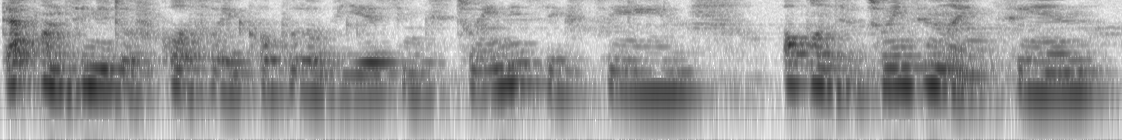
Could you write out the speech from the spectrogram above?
That continued of course for a couple of years since 2016 up until 2019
